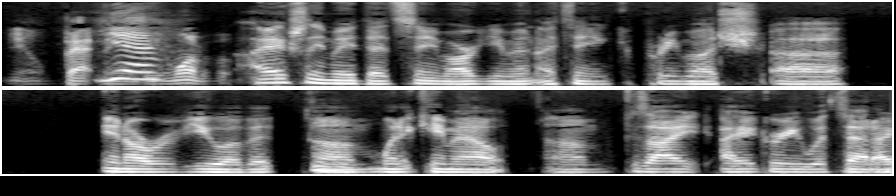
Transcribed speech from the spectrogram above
you know, Batman Yeah. being one of them. I actually made that same argument. I think pretty much uh, in our review of it um, when it came out because I I agree with that. I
